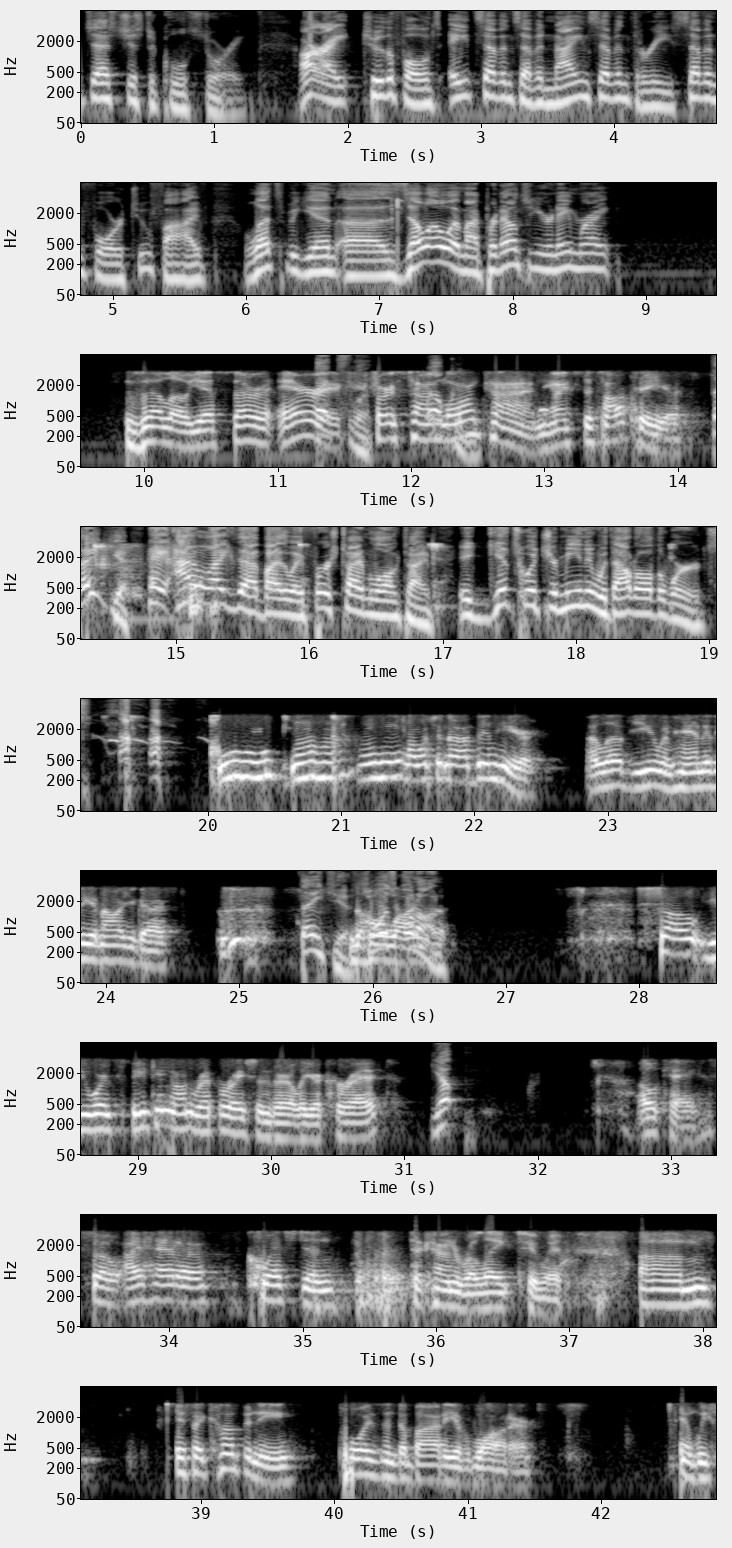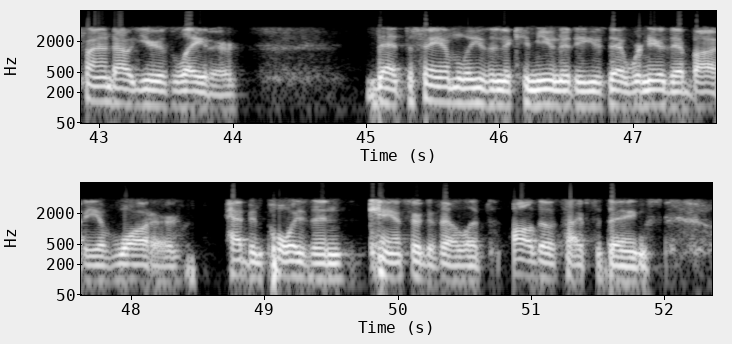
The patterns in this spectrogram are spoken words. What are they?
just, just a cool story. All right, to the phones, 877-973-7425. Let's begin. Uh, Zello, am I pronouncing your name right? Zello, yes, sir. Erick, Excellent. first time, Welcome. long time. Nice to talk to you. Thank you. Hey, I like that, by the way. First time, long time. It gets what you're meaning without all the words. Mm-hmm, mm-hmm, mm-hmm. I want you to know I've been here. I love you and Hannity and all you guys. Thank you. The So what's going on? So you were speaking on reparations earlier, correct? Yep. Okay, so I had a question to kind of relate to it. Um, if a company poisoned a body of water, and we find out years later that the families and the communities that were near that body of water had been poisoned, cancer developed, all those types of things,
